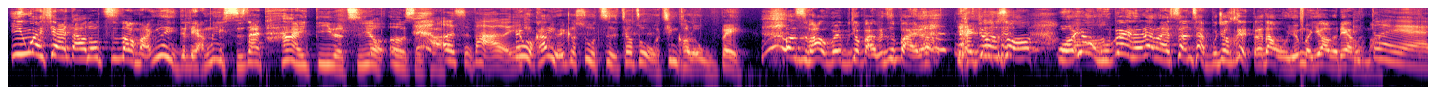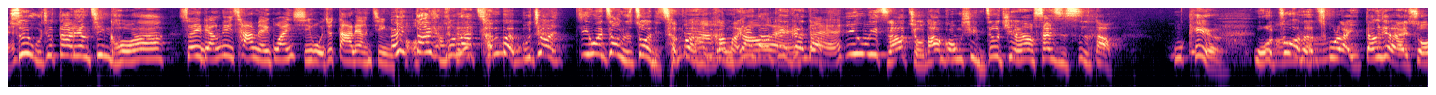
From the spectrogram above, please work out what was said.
因为现在大家都知道嘛，因为你的良率实在太低了，只有二十趴，二十趴而已。因为，我刚刚有一个数字叫做我进口了五倍，二十趴五倍不就百分之百了？也就是说，我用五倍的量来生产，不就可以得到我原本要的量了吗？对，哎，所以我就大量进口啊。所以良率差没关系。我就大量进口。哎，大家想说，那 成本不就因为这样子做，你成本很高嘛？因为大家可以看到，UV 只要九道工序，你这个居然要三十四道，Who care？我做得出来，以当下来说，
